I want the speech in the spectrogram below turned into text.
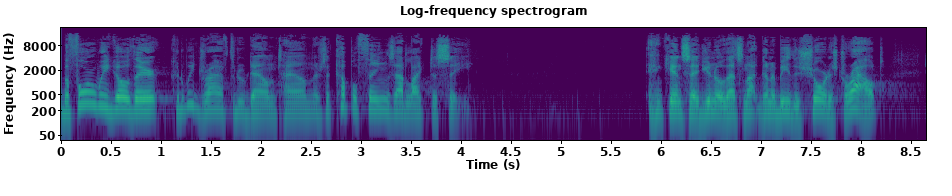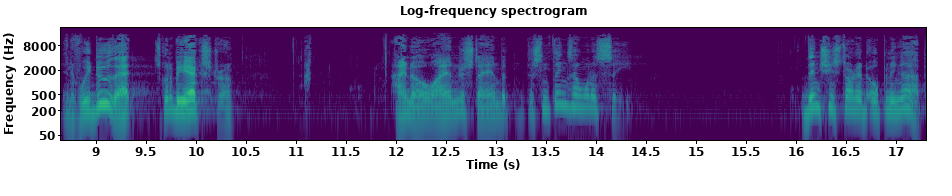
Before we go there, could we drive through downtown? There's a couple things I'd like to see. And Kent said, You know, that's not going to be the shortest route. And if we do that, it's going to be extra. I know, I understand, but there's some things I want to see. Then she started opening up.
